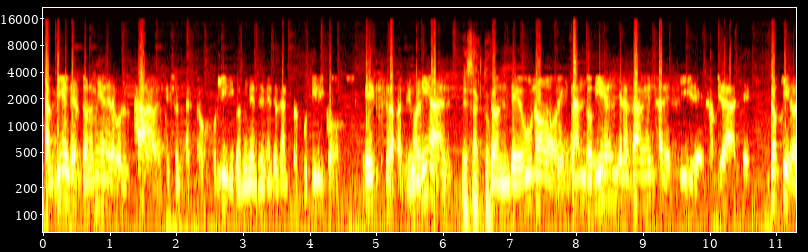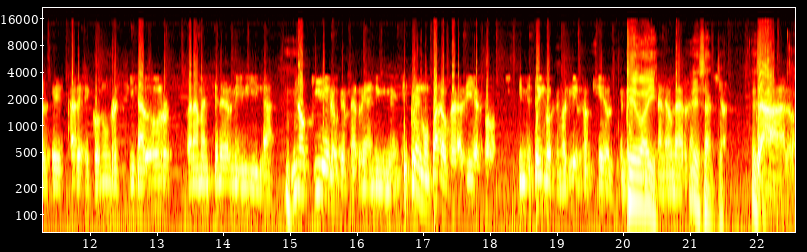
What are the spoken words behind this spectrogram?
también de autonomía de la voluntad, que es un acto jurídico, evidentemente un acto jurídico extrapatrimonial, Exacto. donde uno, estando bien de la cabeza, decide, no, mira, no quiero estar con un respirador para mantener mi vida, no quiero que me reanime, si tengo un paro cardíaco y me tengo que morir, no quiero que me Quedo ahí. a una Exacto. Claro.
